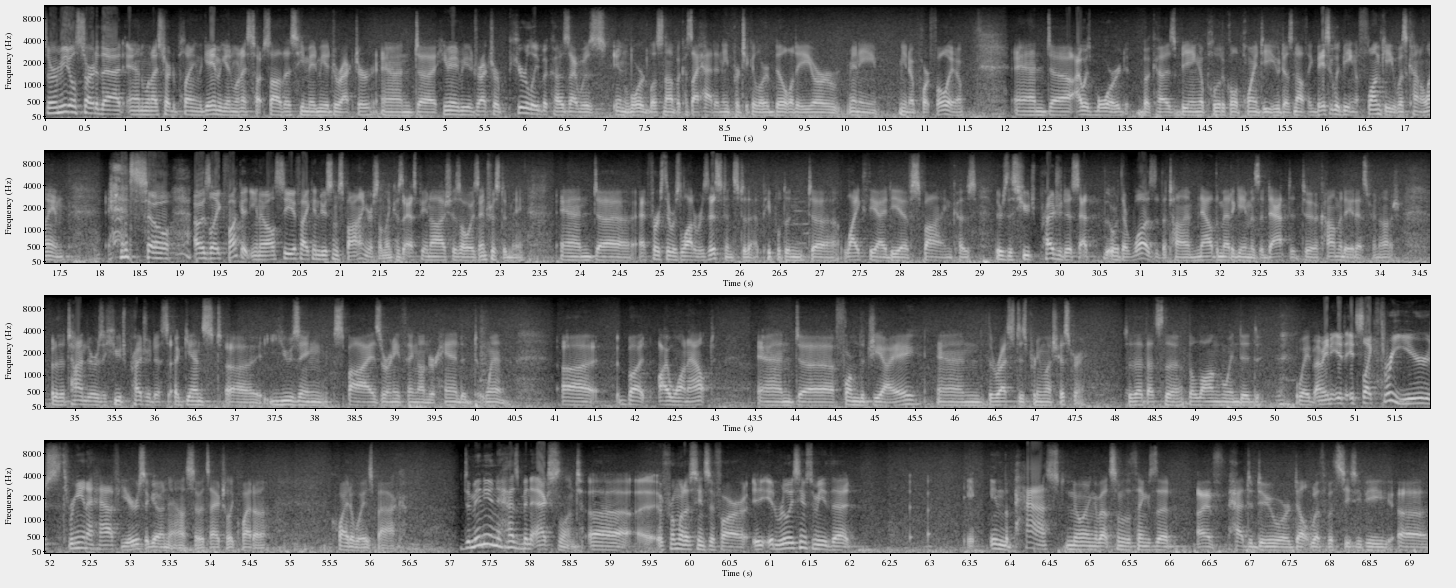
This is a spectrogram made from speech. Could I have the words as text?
So Remedial started that, and when I started playing the game again, when I sa- saw this, he made me a director, and uh, he made me a director purely because I was in Lordless, not because I had any particular ability or any, you know, portfolio. And uh, I was bored because being a political appointee who does nothing, basically being a flunky, was kind of lame. And so I was like, fuck it, you know, I'll see if I can do some spying or something because espionage has always interested me. And uh, at first there was a lot of resistance to that. People didn't uh, like the idea of spying because there's this huge prejudice, at, or there was at the time. Now the metagame is adapted to accommodate espionage. But at the time there was a huge prejudice against uh, using spies or anything underhanded to win. Uh, but I won out and uh, formed the GIA, and the rest is pretty much history. So that that's the the long-winded way. I mean, it, it's like three years, three and a half years ago now. So it's actually quite a quite a ways back. Dominion has been excellent uh, from what I've seen so far. It, it really seems to me that in the past, knowing about some of the things that I've had to do or dealt with with CCP, uh,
